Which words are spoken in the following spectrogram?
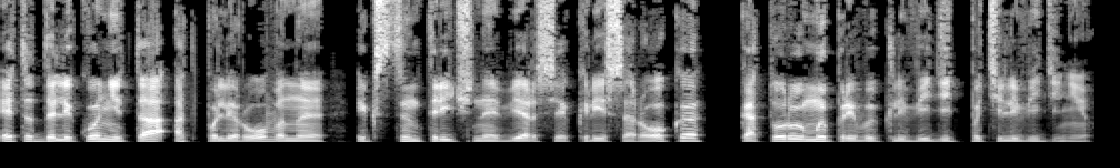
Это далеко не та отполированная, эксцентричная версия Криса Рока, которую мы привыкли видеть по телевидению.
